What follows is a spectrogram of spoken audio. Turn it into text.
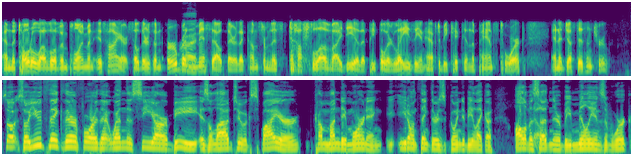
and the total level of employment is higher. So there's an urban right. myth out there that comes from this tough love idea that people are lazy and have to be kicked in the pants to work, and it just isn't true. So, so you think, therefore, that when the CRB is allowed to expire come Monday morning, you don't think there's going to be like a all of a no. sudden there'll be millions of work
